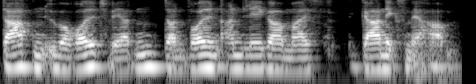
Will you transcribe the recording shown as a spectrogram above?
Daten überrollt werden, dann wollen Anleger meist gar nichts mehr haben.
